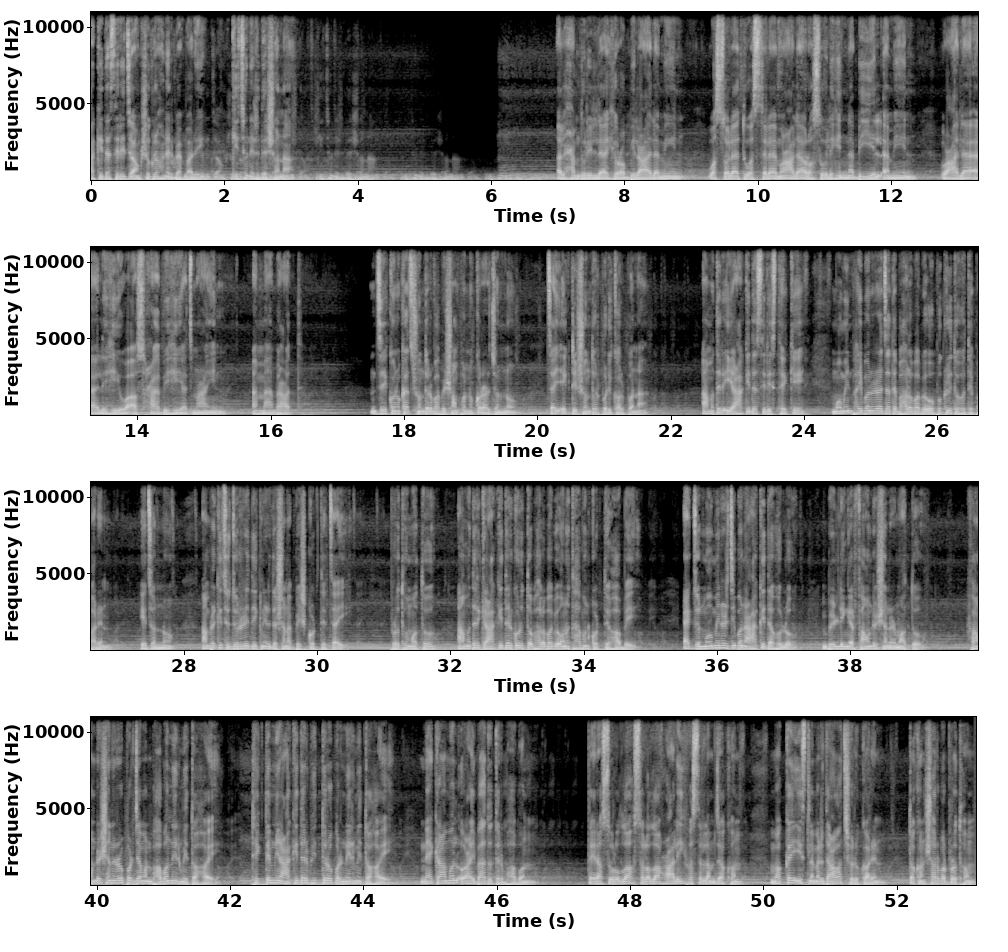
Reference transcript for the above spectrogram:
আকিদা সিরিজে অংশগ্রহণের ব্যাপারে কিছু নির্দেশনা। আলহামদুলিল্লাহ রব্বিল আলমিন ওসলাত ওয়াসালাম আলা রসুলহিন নবীল আমিন ওয়ালা আলিহি ওয়া আসহাবিহি আজমাইন। আম্মা বাদ। যে কোনো কাজ সুন্দরভাবে সম্পন্ন করার জন্য চাই একটি সুন্দর পরিকল্পনা। আমাদের এই আকিদা সিরিজ থেকে মমিন ভাই বোনেরা যাতে ভালোভাবে উপকৃত হতে পারেন, এজন্য আমরা কিছু জরুরি দিক নির্দেশনা পেশ করতে চাই। প্রথমত, আমাদেরকে আকিদার গুরুত্ব ভালোভাবে অনুধাবন করতে হবে। একজন মমিনের জীবনের আকিদা হলো বিল্ডিংয়ের ফাউন্ডেশনের মতো। ফাউন্ডেশনের ওপর যেমন ভবন নির্মিত হয়, ঠিক তেমনি আকিদার ভিত্তির ওপর নির্মিত হয় নেক আমল ও ইবাদতের ভবন। তাই রাসুল্লাহ সাল আলী ওসাল্লাম যখন মক্কায় ইসলামের দাওয়াত শুরু করেন, তখন সর্বপ্রথম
